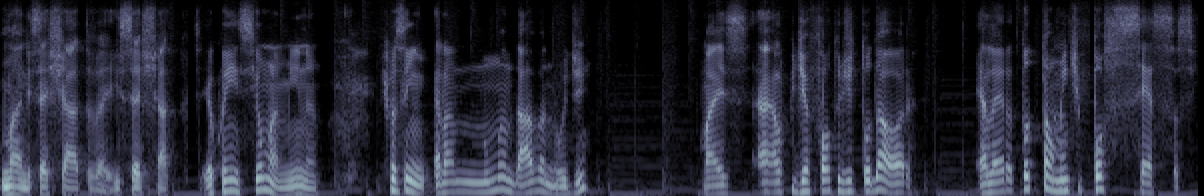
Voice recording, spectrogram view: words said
Mano, isso é chato, velho. Isso é chato. Eu conheci uma mina. Tipo assim, ela não mandava nude, mas ela pedia foto de toda hora. Ela era totalmente possessa, assim.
